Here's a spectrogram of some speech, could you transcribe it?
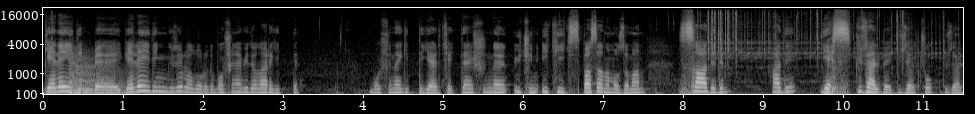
Geleydim be. Geleydin güzel olurdu. Boşuna bir dolar gitti. Boşuna gitti gerçekten. Şunların 3'ünü 2x basalım o zaman. Sağ dedim. Hadi. Yes. Güzel be. Güzel. Çok güzel.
